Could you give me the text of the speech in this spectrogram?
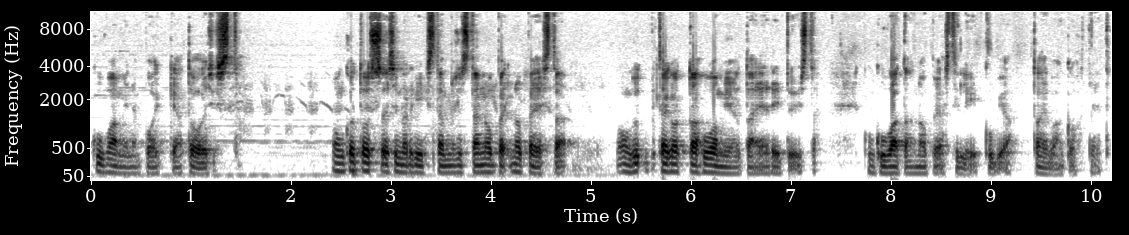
kuvaaminen poikkeaa toisista? Onko tuossa esimerkiksi tämmöisistä nope, nopeista, onko, pitääkö ottaa huomioon jotain erityistä, kun kuvataan nopeasti liikkuvia taivaan kohteita?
